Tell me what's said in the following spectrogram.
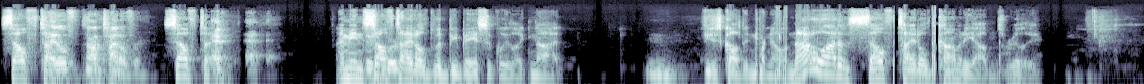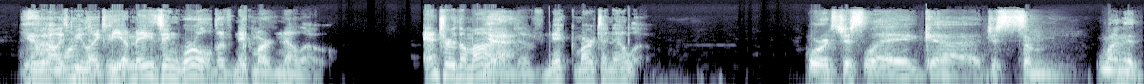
self-titled, Title, not title for. self-titled. I mean, self-titled would be basically like not hmm. if you just called it Nick Martinello. Not a lot of self-titled comedy albums, really. Yeah, it would always be like the amazing world of Nick Martinello. Enter the mind Yeah. of Nick Martinello. or it's just like uh, just some one of the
